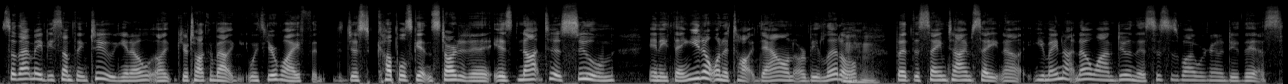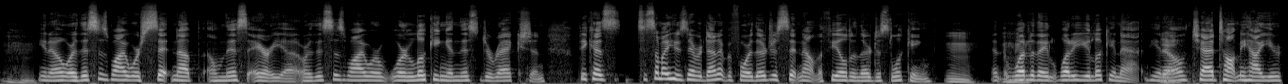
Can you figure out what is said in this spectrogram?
So that may be something too, you know, like you're talking about with your wife, just couples getting started in it is not to assume anything. You don't want to talk down or belittle, Mm-hmm. but at the same time say, now you may not know why I'm doing this. This is why we're going to do this, Mm-hmm. you know, or this is why we're sitting up on this area, or this is why we're, we're looking in this direction. Because to somebody who's never done it before, they're just sitting out in the field and they're just looking. Mm. And what mm-hmm. are they? What are you looking at? You know, Yeah. Chad taught me how you're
